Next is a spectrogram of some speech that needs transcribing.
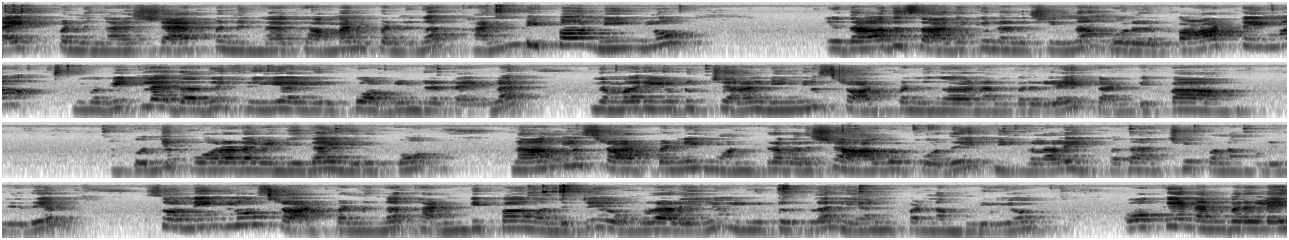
லைக் பண்ணுங்கள் ஷேர் பண்ணுங்கள் கமெண்ட் பண்ணுங்கள் கண்டிப்பாக நீங்களும் ஏதாவது சாதிக்கும்னு நினச்சிங்கன்னா ஒரு பார்ட் டைமாக உங்கள் வீட்டில் ஏதாவது ஃப்ரீயாக இருக்கும் அப்படின்ற டைமில் இந்த மாதிரி யூடியூப் சேனல் நீங்களும் ஸ்டார்ட் பண்ணுங்கள் நண்பர்களே. கண்டிப்பாக கொஞ்சம் போராட வேண்டியதாக இருக்கும். நாங்களும் ஸ்டார்ட் பண்ணி ஒன்றரை வருஷம் ஆக போது எங்களால் இப்போ தான் அச்சீவ் பண்ண முடிஞ்சது. ஸோ நீங்களும் ஸ்டார்ட் பண்ணுங்கள் கண்டிப்பாக வந்துட்டு உங்களாலையும் யூடியூப்பில் ஏர்ன் பண்ண முடியும். ஓகே நண்பர்களே.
